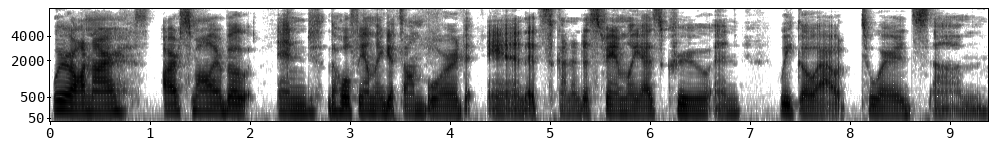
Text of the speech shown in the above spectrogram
we're on our our smaller boat, and the whole family gets on board, and it's kind of just family as crew, and we go out towards um,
